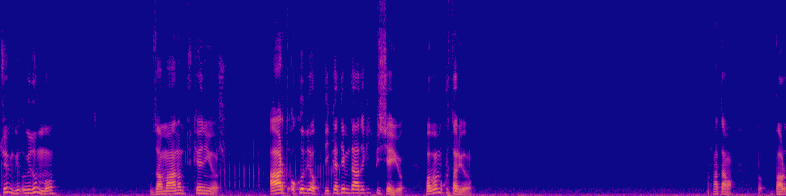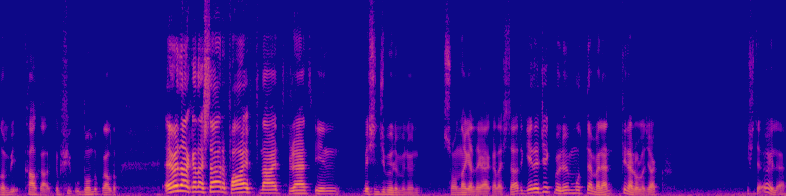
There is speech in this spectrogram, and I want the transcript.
Tüm gün uyudun mu? Zamanım tükeniyor. Art okul yok. Dikkatim dağıtık hiçbir şey yok. Babamı kurtarıyorum. Ha tamam. Pardon bir kalk kalk. Bir Donduk kaldım. Evet arkadaşlar Five Nights Friends in 5. bölümünün sonuna geldik arkadaşlar. Gelecek bölüm muhtemelen final olacak. İşte öyle.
